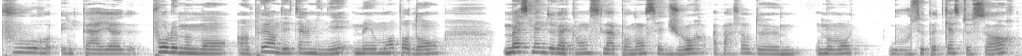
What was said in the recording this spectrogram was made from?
pour une période, pour le moment, un peu indéterminée, mais au moins pendant ma semaine de vacances, là, pendant 7 jours, à partir du moment où ce podcast sort.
